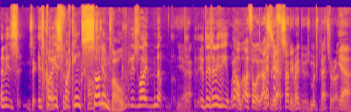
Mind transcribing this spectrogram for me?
and it's Is it it's got his Carsten- fucking son Carsten involved. It's like no, Yeah. if there's anything. Well, I thought actually a- Saudi Arabia was much better. I yeah.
